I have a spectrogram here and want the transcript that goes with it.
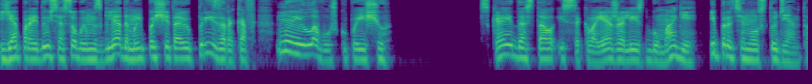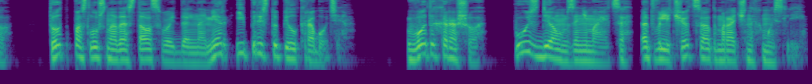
Я пройдусь особым взглядом и посчитаю призраков, ну и ловушку поищу». Скай достал из саквояжа лист бумаги и протянул студенту. Тот послушно достал свой дальномер и приступил к работе. Вот и хорошо. Пусть делом занимается, отвлечется от мрачных мыслей.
